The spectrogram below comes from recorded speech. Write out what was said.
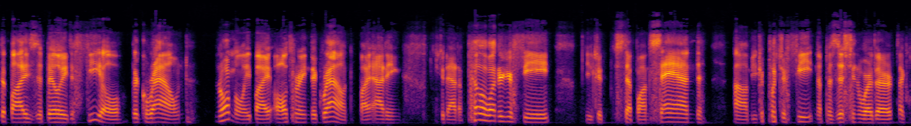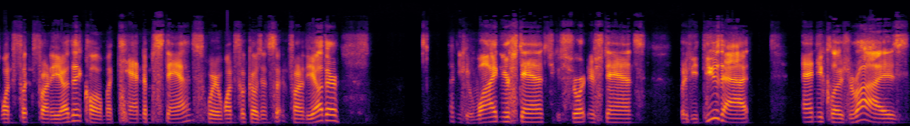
the body's ability to feel the ground normally by altering the ground, by adding, you could add a pillow under your feet, you could step on sand, um, you could put your feet in a position where they're like one foot in front of the other. They call them a tandem stance, where one foot goes in front of the other. And you can widen your stance, you can shorten your stance. But if you do that and you close your eyes,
